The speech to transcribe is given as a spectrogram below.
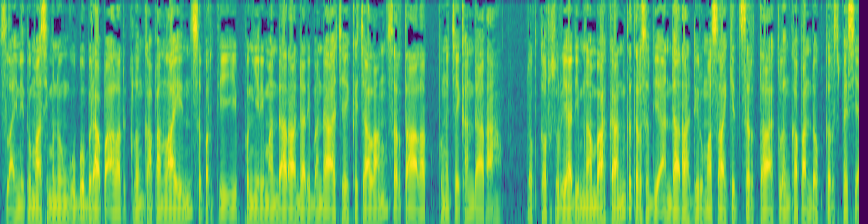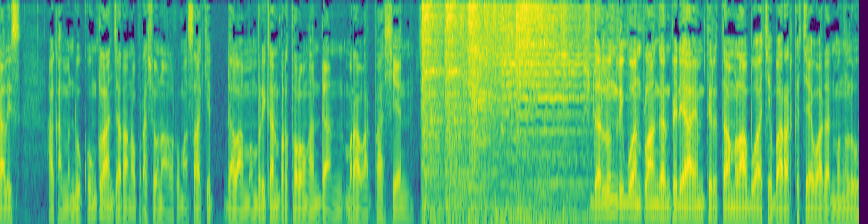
Selain itu masih menunggu beberapa alat kelengkapan lain seperti pengiriman darah dari Banda Aceh ke Calang serta alat pengecekan darah. Dr. Suryadi menambahkan ketersediaan darah di rumah sakit serta kelengkapan dokter spesialis akan mendukung kelancaran operasional rumah sakit dalam memberikan pertolongan dan merawat pasien. Sudarlun ribuan pelanggan PDAM Tirta Melabu Aceh Barat kecewa dan mengeluh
